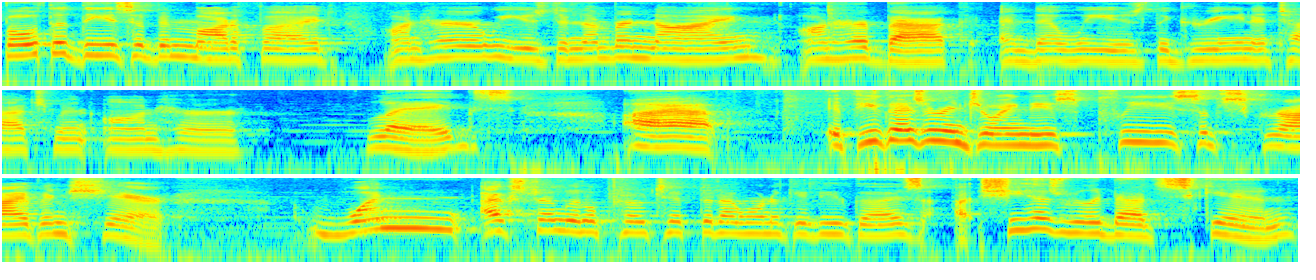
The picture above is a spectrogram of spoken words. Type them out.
both of these have been modified. On her, we used a number nine on her back and then we used the green attachment on her legs. Uh, if you guys are enjoying these, please subscribe and share. One extra little pro tip that I want to give you guys uh, she has really bad skin,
